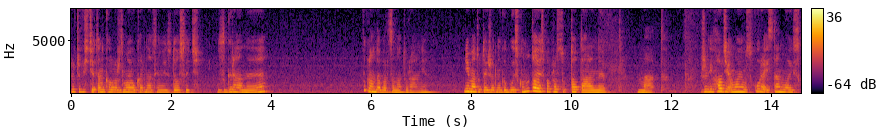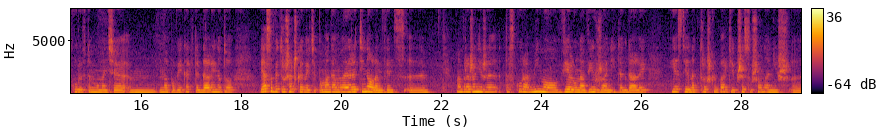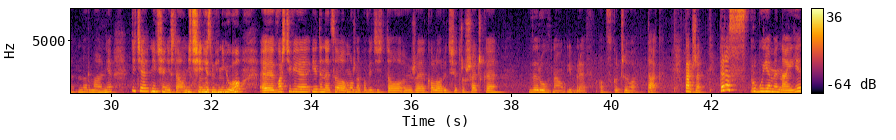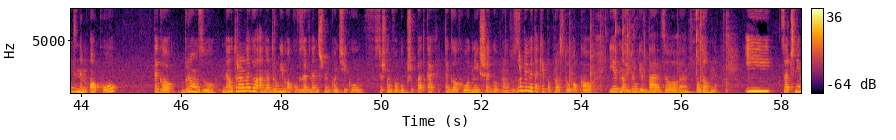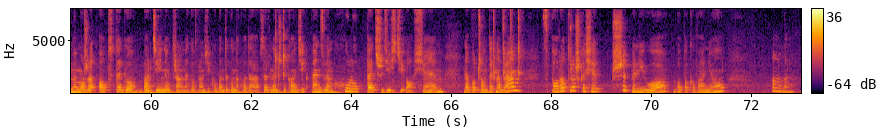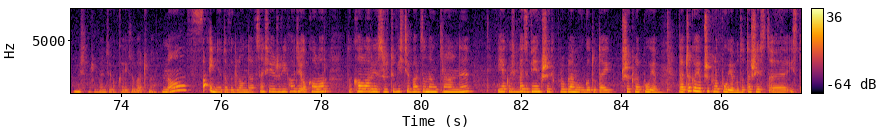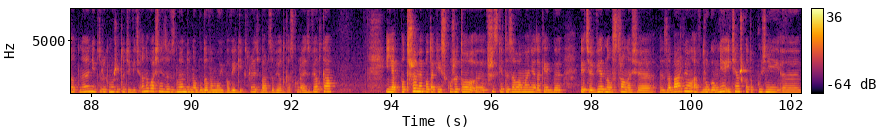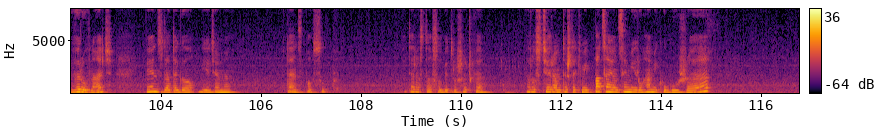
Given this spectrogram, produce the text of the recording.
rzeczywiście ten kolor z moją karnacją jest dosyć zgrany. Wygląda bardzo naturalnie. Nie ma tutaj żadnego błysku. No to jest po prostu totalny mat. Jeżeli chodzi o moją skórę i stan mojej skóry w tym momencie mm, na powiekach i tak dalej, no to ja sobie troszeczkę, wiecie, pomagam retinolem, więc y, mam wrażenie, że ta skóra mimo wielu nawilżeń i tak dalej jest jednak troszkę bardziej przesuszona niż y, normalnie. Widzicie, nic się nie stało, nic się nie zmieniło. E, Właściwie jedyne co można powiedzieć to, że koloryt się troszeczkę wyrównał i brew odskoczyła. Tak. Także teraz spróbujemy na jednym oku tego brązu neutralnego, a na drugim oku w zewnętrznym kąciku, zresztą w obu przypadkach, tego chłodniejszego brązu. Zrobimy takie po prostu oko jedno i drugie bardzo e, podobne. I zaczniemy może od tego bardziej neutralnego brąziku. Będę go nakładała w zewnętrzny kącik pędzlem Hulu P38. Na początek nabrałam sporo, troszkę się przypyliło w opakowaniu, ale myślę, że będzie ok. Zobaczmy. No, fajnie to wygląda. W sensie, jeżeli chodzi o kolor, to kolor jest rzeczywiście bardzo neutralny i jakoś bez większych problemów go tutaj przyklepuję. Dlaczego je przyklepuję? Bo to też jest e, istotne. Niektórych może to dziwić. A no właśnie ze względu na budowę mojej powieki, która jest bardzo wiotka. Skóra jest wiotka. I jak potrzemy po takiej skórze, to y, wszystkie te załamania tak jakby, wiecie, w jedną stronę się zabarwią, a w drugą nie i ciężko to później y, wyrównać. Więc dlatego jedziemy w ten sposób. Teraz to sobie troszeczkę rozcieram też takimi pacającymi ruchami ku górze.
